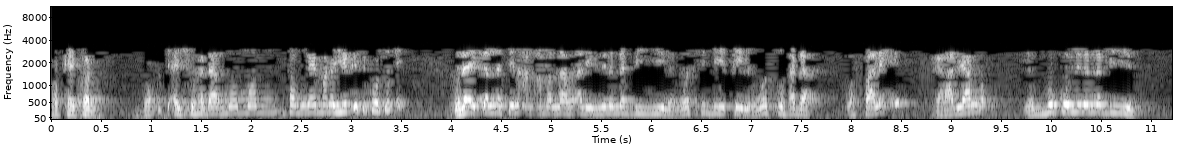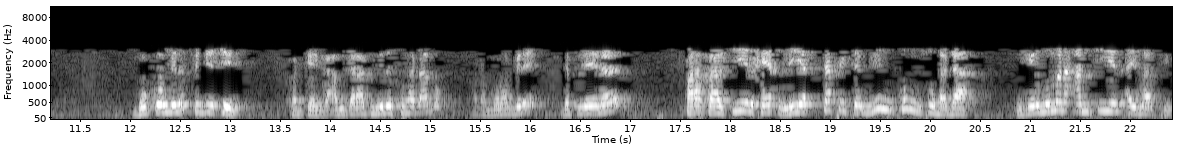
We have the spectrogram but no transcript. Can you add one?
ok kon bokk ci ay shuhada moom moom foofu ngay mën a yëkkati ko tuuti ulaika alladina an'ama allahu alayhim min annabiyina wa siddiqina wa shuhada wa salihin garaat yaa ngo yow bokkoo min annabiyin bokkoo mina siddiqin kon kay nga am garaatu mina suhada bokk moo tax borom bi ne daf leen a farataal ci yéen xeex li yattaqita minkum suhada ngir mu mën a am ci yéen ay martyr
